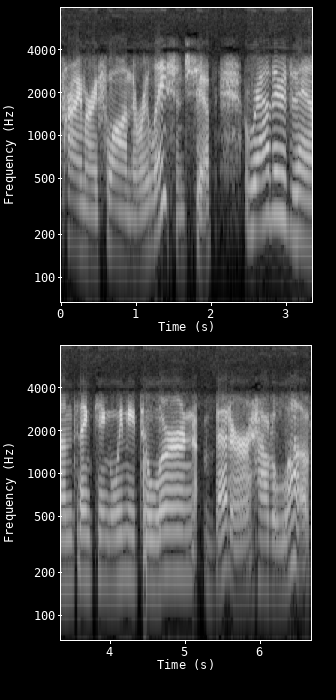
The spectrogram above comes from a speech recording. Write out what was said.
primary flaw in the relationship rather than thinking we need to learn better how to love.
